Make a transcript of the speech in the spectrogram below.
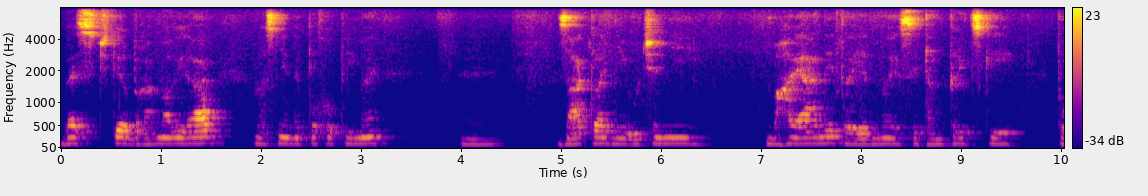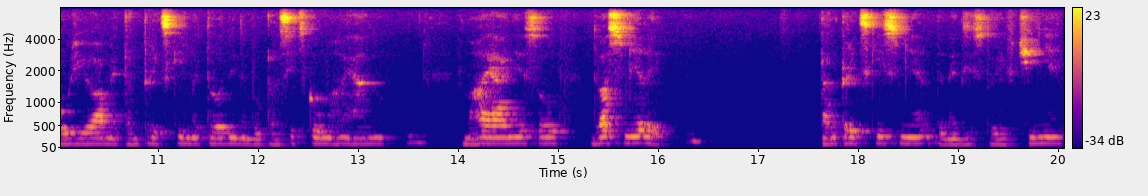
Bez čtyř brahma vihár vlastně nepochopíme eh, základní učení Mahajány, to je jedno, jestli tantrický, používáme tantrické metody nebo klasickou Mahajánu. V Mahajáně jsou dva směry. Tantrický směr, ten existuje v Číně,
